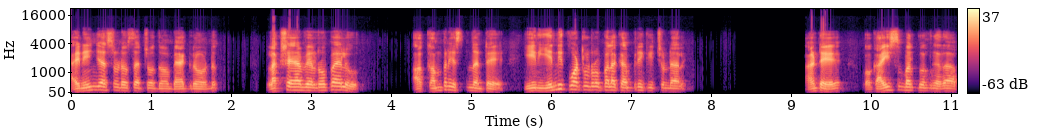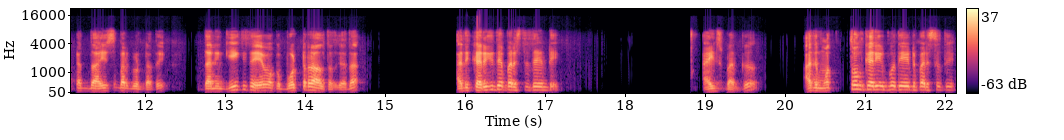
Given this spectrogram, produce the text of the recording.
ఆయన ఏం చేస్తున్నాడు ఒకసారి చూద్దాం బ్యాక్గ్రౌండ్ లక్ష యాభై వేల రూపాయలు ఆ కంపెనీ ఇస్తుందంటే ఈయన ఎన్ని కోట్ల రూపాయల కంపెనీకి ఇచ్చి ఉండాలి? అంటే ఒక ఐస్ బర్గ్ ఉంది కదా పెద్ద ఐస్ బర్గ్ ఉంటుంది. దాన్ని గీకితే ఒక బొట్టు రాలుతుంది కదా. అది కరిగితే పరిస్థితి ఏంటి? ఐస్ బర్గ్ అది మొత్తం కరిగిపోతే ఏంటి పరిస్థితి?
